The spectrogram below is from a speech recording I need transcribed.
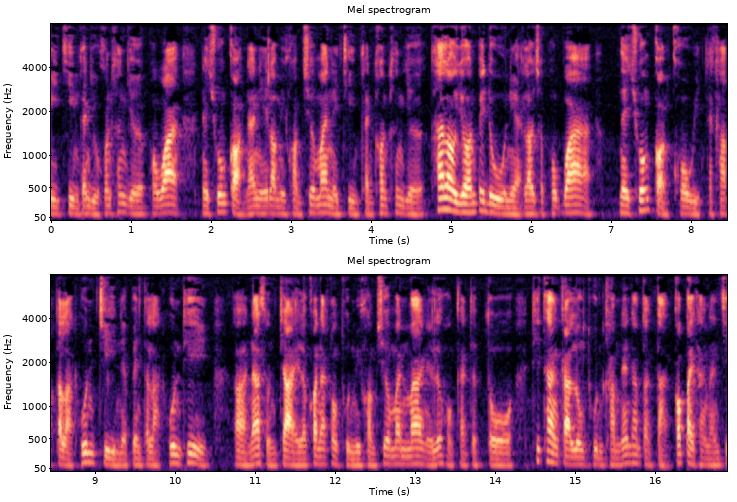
มีจีนกันอยู่ค่อนข้างเยอะ เพราะว่าในช่วงก่อนหน้านี้เรามีความเชื่อมั่นในจีนกันค่อนข้างเยอะ ถ้าเราย้อนไปดูเนี่ยเราจะพบว่าในช่วงก่อนโควิดนะครับตลาดหุ้นจีนเนี่ยเป็นตลาดหุ้นที่น่าสนใจ แล้วก็นักลงทุนมีความเชื่อมั่นมากในเรื่องของการเติบโตที่ทางการลงทุนคำแนะนำต่างๆ ก็ไปทางนั้นจ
